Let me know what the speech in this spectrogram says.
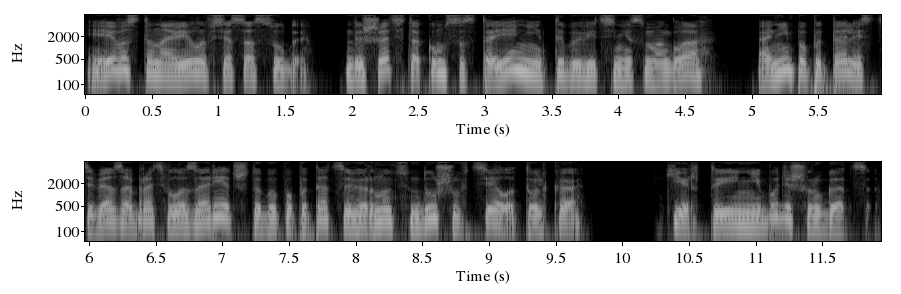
и восстановила все сосуды. Дышать в таком состоянии ты бы ведь не смогла. Они попытались тебя забрать в лазарет, чтобы попытаться вернуть душу в тело, только... Кир, ты не будешь ругаться?»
